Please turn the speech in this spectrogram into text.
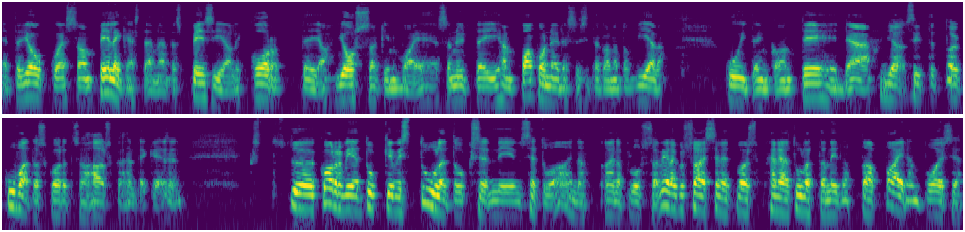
että joukkueessa on pelkästään näitä spesiaalikortteja jossakin vaiheessa. Nyt ei ihan pakon edessä sitä kannata vielä kuitenkaan tehdä. Ja sitten tuo kuva tuossa kortissa on hauska, hän tekee sen korvien tukkimistuuletuksen, niin se tuo aina, aina plussaa. Vielä kun saisi sen, että voisi hänellä tuuletta niitä ottaa paidan pois ja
